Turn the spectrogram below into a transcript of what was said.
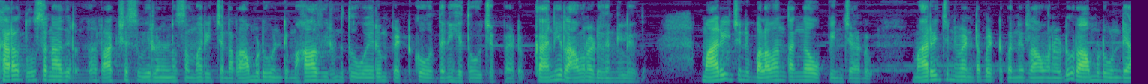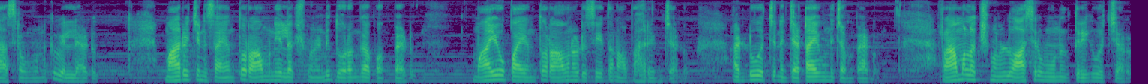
కర దూసనాది రాక్షస వీరులను సంహరించిన రాముడు వంటి మహావీరునితో వైరం పెట్టుకోవద్దని హితవు చెప్పాడు. కానీ రావణుడు వినలేదు. మారీచుని బలవంతంగా ఒప్పించాడు. మారీచుని వెంట పెట్టుకుని రావణుడు రాముడు ఉండే ఆశ్రమమునికి వెళ్ళాడు. మారీచుని సాయంతో రాముని లక్ష్మణుని దూరంగా పంపాడు. మాయోపాయంతో రావణుడు సీతను అపహరించాడు. అడ్డు వచ్చిన జటాయువుని చంపాడు. రామలక్ష్మణులు ఆశ్రమమునకు తిరిగి వచ్చారు.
